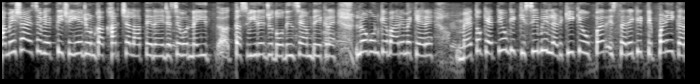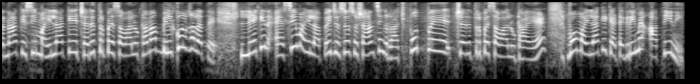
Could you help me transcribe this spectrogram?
हमेशा ऐसे व्यक्ति चाहिए जो उनका खर्च चलाते रहें, जैसे वो नई तस्वीरें जो दो दिन से हम देख रहे हैं, लोग उनके बारे में कह रहे हैं। मैं तो कहती हूँ कि किसी भी लड़की के ऊपर इस तरह की टिप्पणी करना, किसी महिला के चरित्र पे सवाल उठाना बिल्कुल गलत है। लेकिन ऐसी महिला पे, जिसने सुशांत सिंह राजपूत पे चरित्र पे सवाल उठाए हैं, वो महिला की कैटेगरी में आती नहीं।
